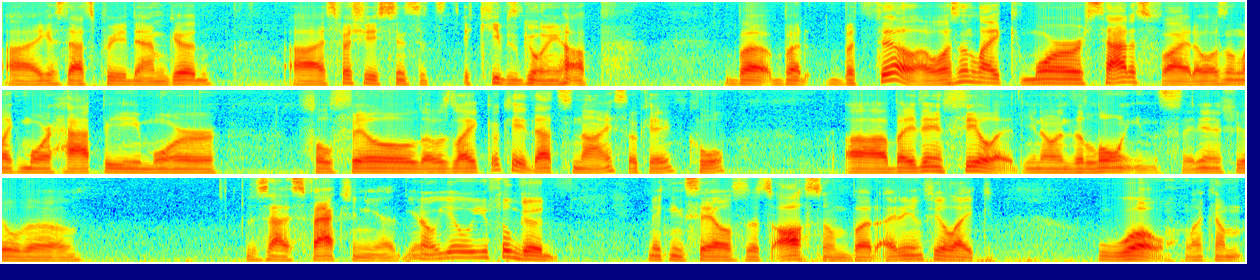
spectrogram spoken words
uh, I guess that's pretty damn good, uh, especially since it keeps going up. But, but, but still, I wasn't like more satisfied. I wasn't like more happy, more fulfilled. I was like, okay, that's nice. Okay, cool uh, but I didn't feel it, you know, in the loins. I didn't feel the the satisfaction yet. You know, you you feel good making sales. That's awesome, but I didn't feel like, whoa, like I'm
